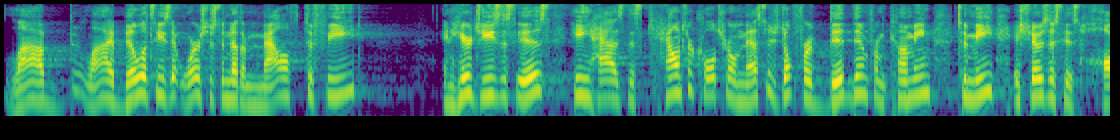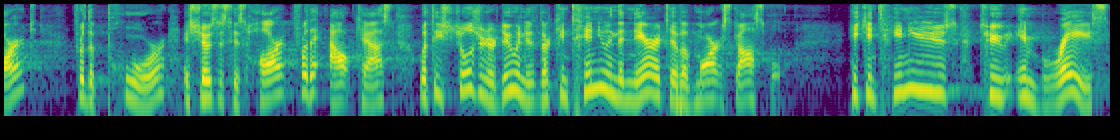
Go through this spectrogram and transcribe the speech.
liabilities at worst, just another mouth to feed. And here Jesus is. He has this countercultural message. Don't forbid them from coming to me. It shows us his heart for the poor, it shows us his heart for the outcast. What these children are doing is they're continuing the narrative of Mark's gospel. He continues to embrace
